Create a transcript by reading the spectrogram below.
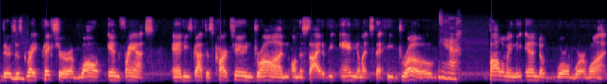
There's this Mhm. great picture of Walt in France, and he's got this cartoon drawn on the side of the ambulance that he drove Yeah. Following the end of World War One.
